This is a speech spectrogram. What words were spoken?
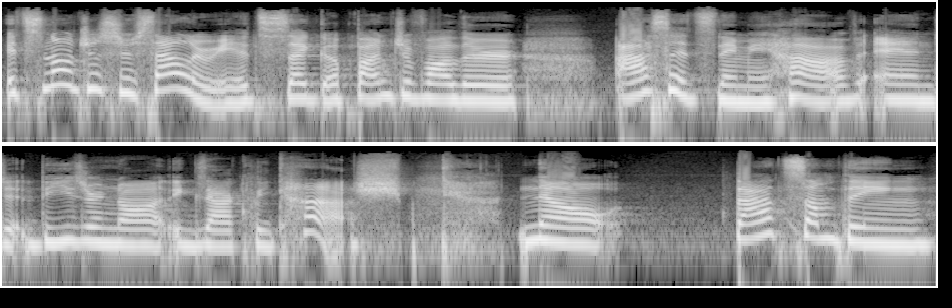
it's not just their salary. It's like a bunch of other assets they may have and these are not exactly cash. Now that's something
